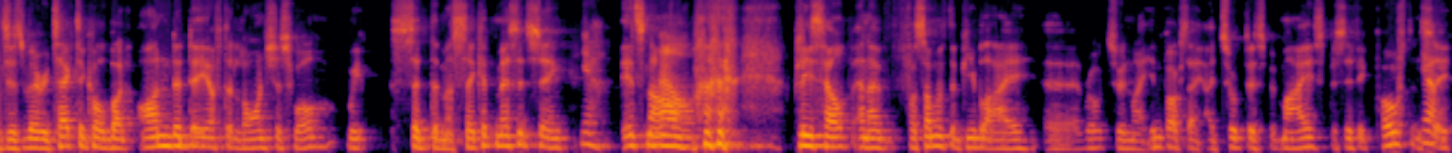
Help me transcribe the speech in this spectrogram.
just very tactical, but on the day of the launch as well, we sent them a second message saying, Yeah. it's now. Please help. And I, for some of the people I uh, wrote to in my inbox, I, I took this my specific post and Yeah. say,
